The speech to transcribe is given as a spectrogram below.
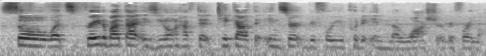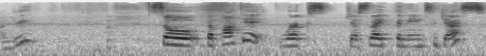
So what's great about that is you don't have to take out the insert before you put it in the washer before laundry. So the pocket works just like the name suggests.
